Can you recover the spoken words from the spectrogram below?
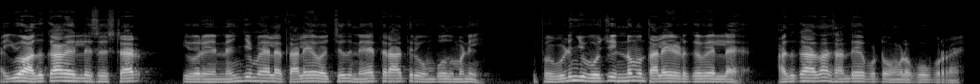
ஐயோ அதுக்காக இல்லை சிஸ்டர். இவர் என் நெஞ்சு மேலே தலையை வச்சது நேற்று ராத்திரி ஒம்பது மணி. இப்போ விடிஞ்சு போச்சு இன்னமும் தலையை எடுக்கவே இல்லை. அதுக்காக தான் சந்தேகப்பட்டு உங்களை கூப்பிட்றேன்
